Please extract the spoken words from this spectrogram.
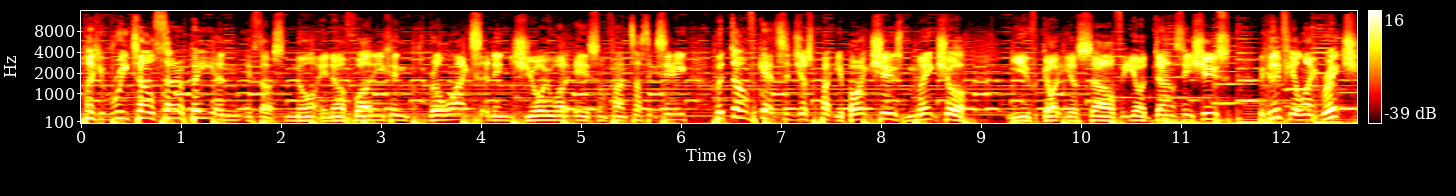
Plenty of retail therapy, and if that's not enough, well, you can relax and enjoy what is some fantastic scenery. But don't forget to just pack your bike shoes. Make sure you've got yourself your dancing shoes, because if you're like Rich,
